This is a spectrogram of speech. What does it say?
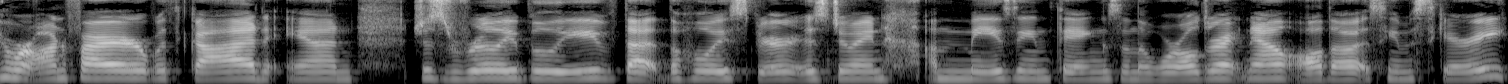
who are on fire with God and just really believe that the Holy Spirit is doing amazing things in the world right now, although it seems scary,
